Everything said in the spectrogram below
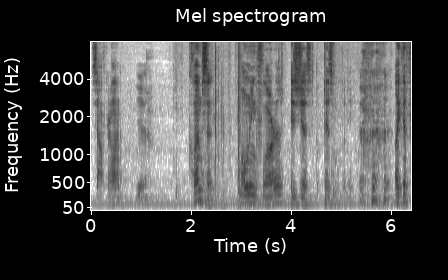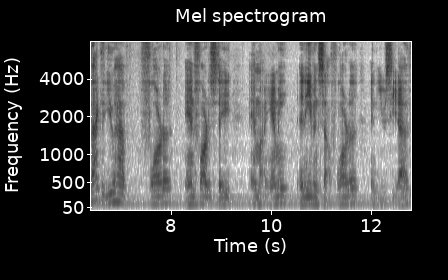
South Carolina. yeah. Clemson owning Florida is just abysmal to me. like the fact that you have Florida and Florida State and Miami and even South Florida and UCF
